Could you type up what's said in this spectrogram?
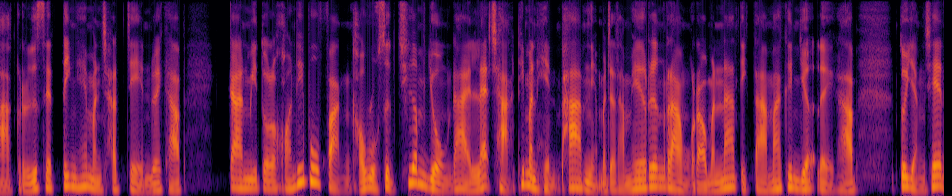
ากหรือเซตติ้งให้มันชัดเจนด้วยครับ การมีตัวละครที่ผู้ฟังเขารู้สึกเชื่อมโยงได้ และฉากที่มันเห็นภาพเนี่ยมันจะทำให้เรื่องราวของเรามันน่าติดตามมากขึ้นเยอะเลยครับ ตัวอย่างเช่น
